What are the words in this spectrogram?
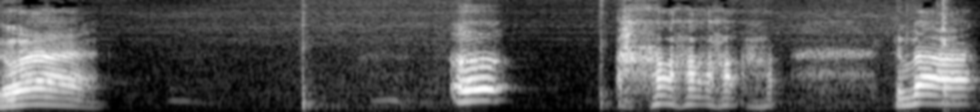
đúng à ơ đúng à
